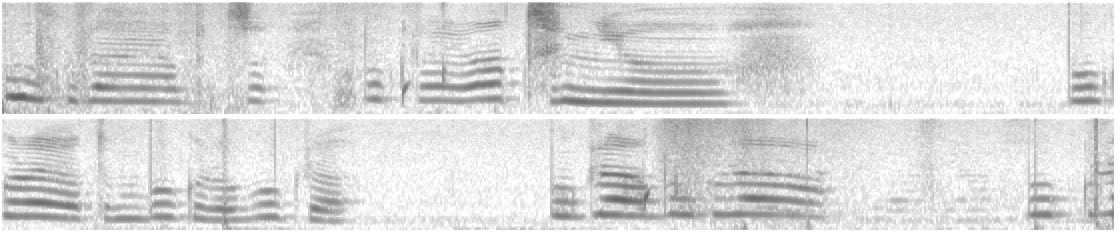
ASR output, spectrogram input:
Bugün yaptı. Bugün atın ya. Bugün hayatım bugün bugün. Bugün bugün. Bugün.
